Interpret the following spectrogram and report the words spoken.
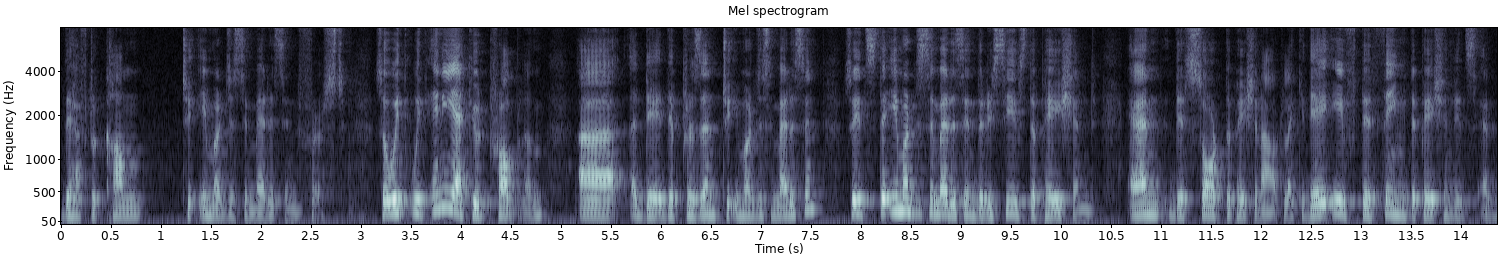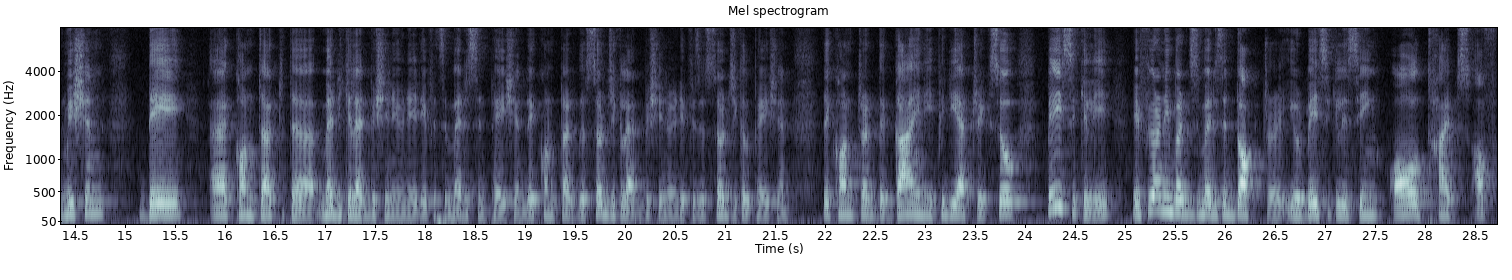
they have to come to emergency medicine first. So with, with any acute problem, uh, they, they present to emergency medicine. So it's the emergency medicine that receives the patient and they sort the patient out. Like they, if they think the patient needs admission, they uh, contact the medical admission unit if it's a medicine patient. They contact the surgical admission unit if it's a surgical patient. They contact the gynae, pediatric. So basically, if you're an emergency medicine doctor, you're basically seeing all types of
